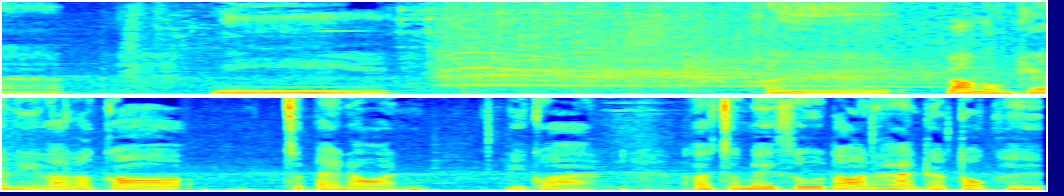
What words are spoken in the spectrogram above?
ะ นี่คือเราลงแค่นี้แล้วเราก็จะไปนอนดีกว่า เราจะไม่สู้ต่อนะคะเดี๋ยวตกคือ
